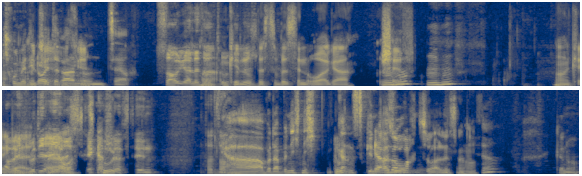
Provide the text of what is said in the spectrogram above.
Ich hole mir die Okay, Leute ran okay. und ja. Saugeile Ah, Tattoo okay, für du dich. bist ein bisschen Orga-Chef. Mhm, mhm. Okay, Aber geil. ich würde ja eher Ja, als ist Hackerchef sehen. Tatsache. Ja, aber da bin ich nicht Du- ganz genau. Ja, also, macht so alles. Ja, ja, genau.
